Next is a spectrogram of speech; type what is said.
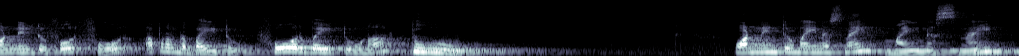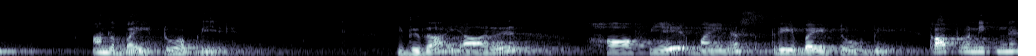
ஒன் இன்ட்டு ஃபோர் ஃபோர் அப்புறம் அந்த பை டூ ஃபோர் பை டூனா two one into minus nine minus nine அந்த பை டூ அப்படியே. இதுதான் யார்? Half A minus three by two B copy பண்ணிக்கோங்க.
